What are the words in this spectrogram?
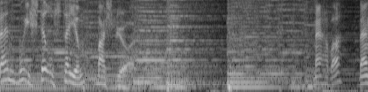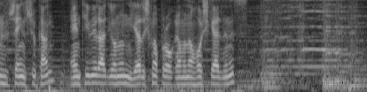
Ben bu işte ustayım başlıyor. Merhaba, ben Hüseyin Sükan. NTV Radyo'nun yarışma programına hoş geldiniz.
